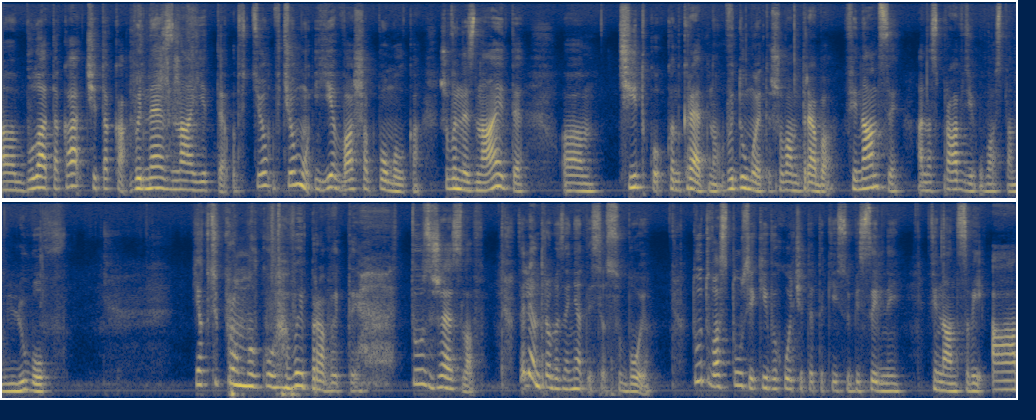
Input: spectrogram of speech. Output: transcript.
е, була така чи така. Ви не знаєте. От в чому і є ваша помилка, що ви не знаєте е, чітко, конкретно. Ви думаєте, що вам треба фінанси, а насправді у вас там любов. Як цю помилку виправити? Туз жезлов. Взагалі вам треба зайнятися собою. Тут у вас туз, який ви хочете, такий собі сильний фінансовий. А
